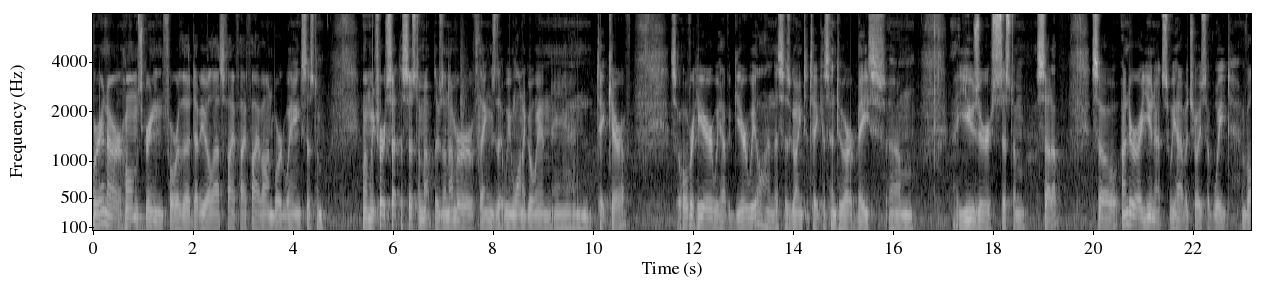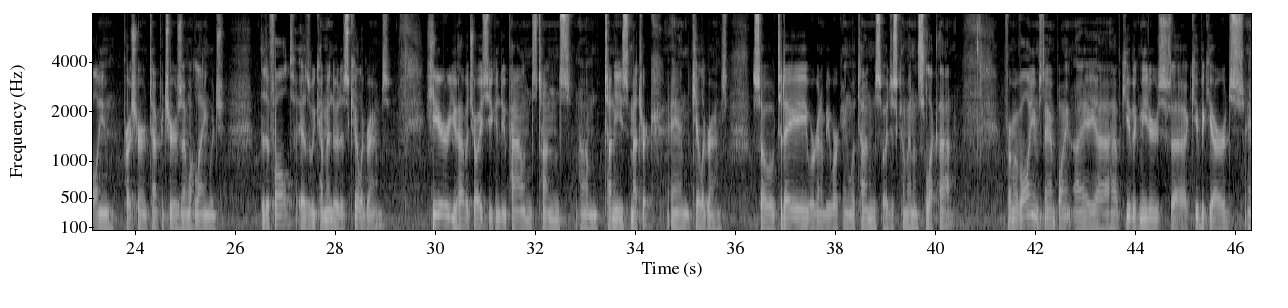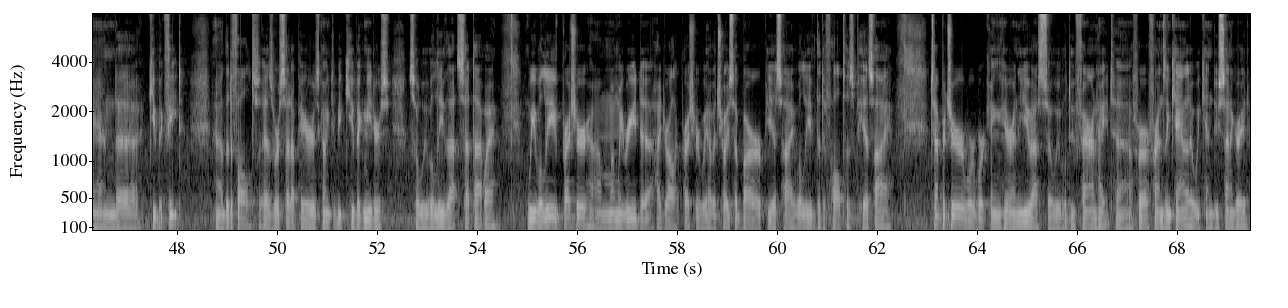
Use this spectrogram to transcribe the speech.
We're in our home screen for the WLS 555 onboard weighing system. When we first set the system up, there's a number of things that we want to go in and take care of. So over here we have a gear wheel and this is going to take us into our base um, user system setup. So under our units we have a choice of weight, volume, pressure, temperatures and what language. The default as we come into it is kilograms. Here you have a choice. You can do pounds, tons, um, metric, and kilograms. So today we're going to be working with tons, so I just come in and select that. From a volume standpoint, I uh, have cubic meters, uh, cubic yards, and uh, cubic feet. Uh, the default, as we're set up here, is going to be cubic meters, so we will leave that set that way. We will leave pressure. Um, when we read uh, hydraulic pressure, we have a choice of bar or PSI. We'll leave the default as PSI. Temperature, we're working here in the US, so we will do Fahrenheit. Uh, for our friends in Canada, we can do centigrade.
